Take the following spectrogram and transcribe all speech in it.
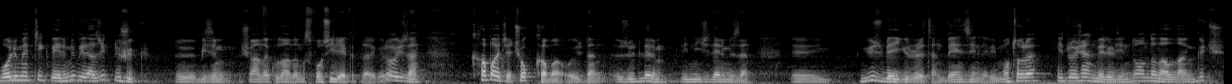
volümetrik verimi birazcık düşük. e, Bizim şu anda kullandığımız fosil yakıtlara göre. O yüzden kabaca, çok kaba. O yüzden özür dilerim dinleyicilerimizden. E, 100 beygir üreten benzinle bir motora hidrojen verildiğinde ondan alınan güç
